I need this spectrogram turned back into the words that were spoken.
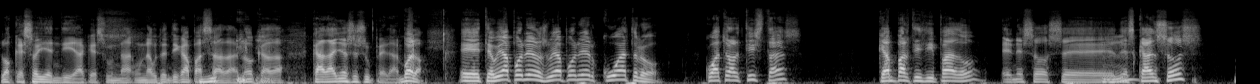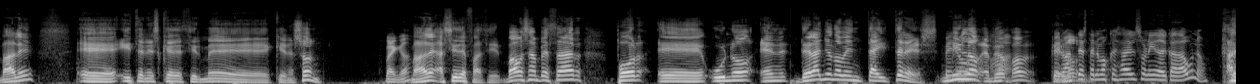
lo que es hoy en día, que es una, una auténtica pasada, ¿no? Cada, cada año se superan. Bueno, te voy a poner, os voy a poner cuatro, cuatro artistas que han participado en esos eh, descansos, ¿vale? Eh, y tenéis que decirme quiénes son. Venga. ¿Vale? Así de fácil. Vamos a empezar por eh, uno en, del año 93. Pero, Mil no- ah, eh, pero- pero pero- antes tenemos que saber el sonido de cada uno. Ah,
